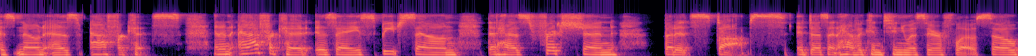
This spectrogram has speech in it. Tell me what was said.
is known as affricates. And an affricate is a speech sound that has friction. But it stops. It doesn't have a continuous airflow. So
